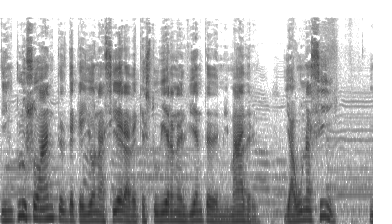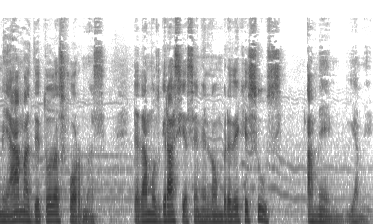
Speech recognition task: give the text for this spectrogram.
incluso antes de que yo naciera, de que estuviera en el vientre de mi madre. Y aún así, me amas de todas formas. Te damos gracias en el nombre de Jesús. Amén y amén.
